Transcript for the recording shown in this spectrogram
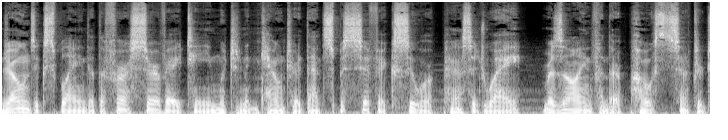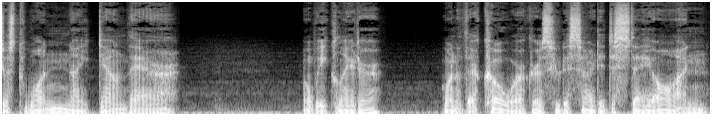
Jones explained that the first survey team, which had encountered that specific sewer passageway, resigned from their posts after just one night down there. A week later, one of their co workers who decided to stay on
